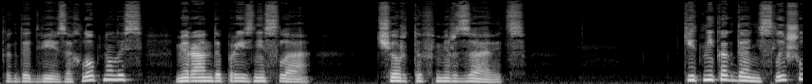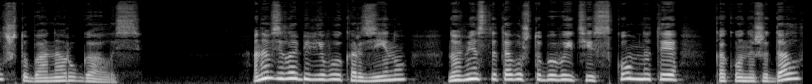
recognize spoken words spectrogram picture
Когда дверь захлопнулась, Миранда произнесла «Чертов мерзавец!» Кит никогда не слышал, чтобы она ругалась. Она взяла бельевую корзину, но вместо того, чтобы выйти из комнаты, как он ожидал,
